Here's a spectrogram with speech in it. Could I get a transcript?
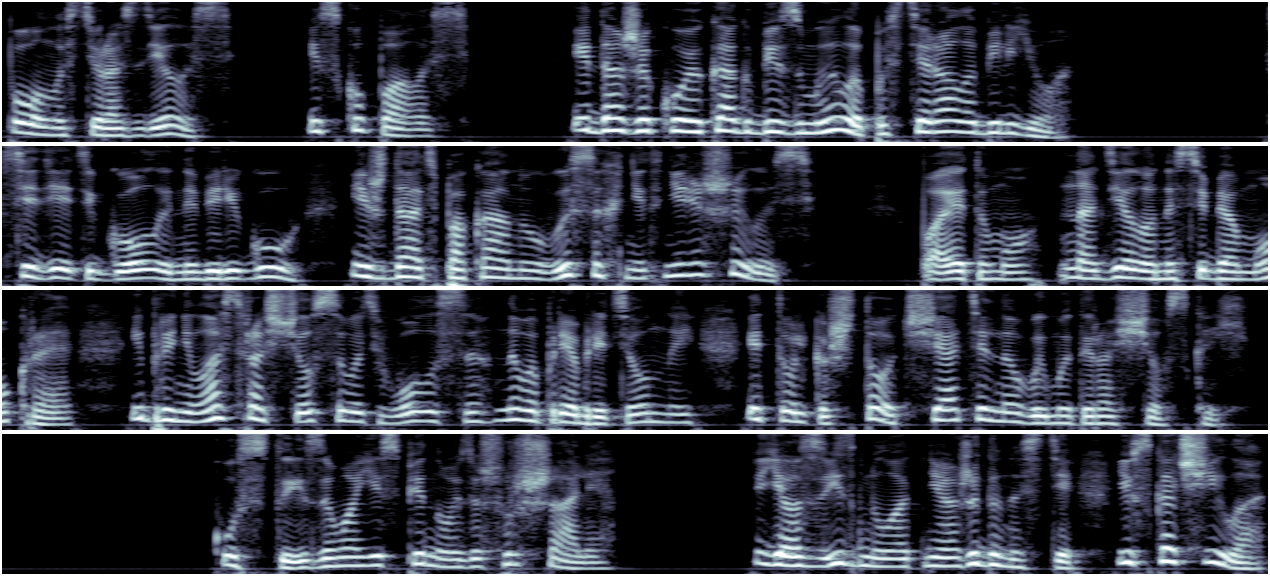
Полностью разделась, искупалась и даже кое-как без мыла постирала белье. Сидеть голой на берегу и ждать, пока оно высохнет, не решилась, поэтому надела на себя мокрое и принялась расчесывать волосы новоприобретенной и только что тщательно вымытой расческой кусты за моей спиной зашуршали. Я взвизгнула от неожиданности и вскочила,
